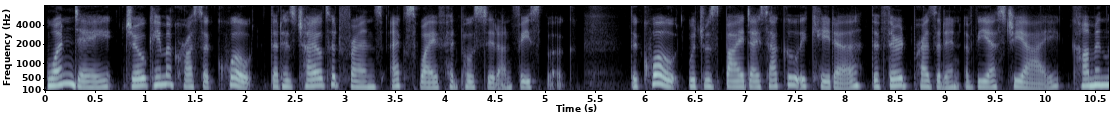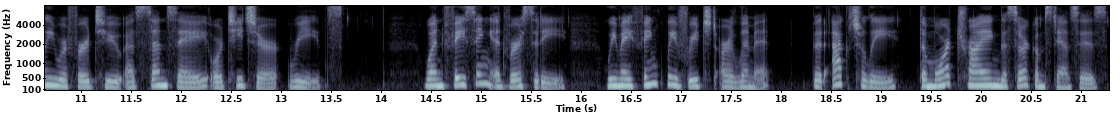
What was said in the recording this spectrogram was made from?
One day, Joe came across a quote that his childhood friend's ex wife had posted on Facebook. The quote, which was by Daisaku Ikeda, the third president of the SGI, commonly referred to as sensei or teacher, reads When facing adversity, we may think we've reached our limit, but actually, the more trying the circumstances,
